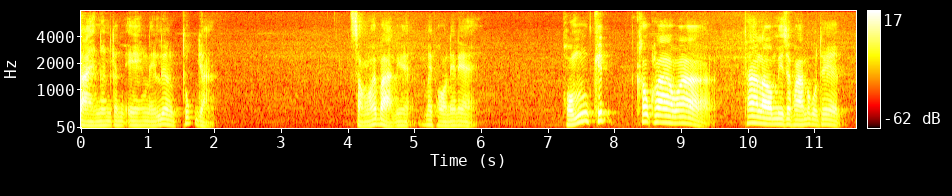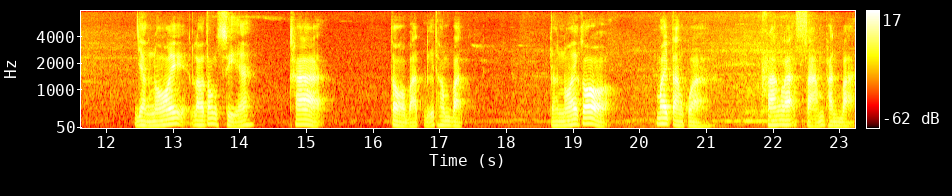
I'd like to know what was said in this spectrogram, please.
จ่ายเงินกันเองในเรื่องทุกอย่าง 200 บาทเนี่ยไม่พอแน่ๆ ผมคิดคร่าวๆว่าถ้าเรามีสภามกุเทศ อย่างน้อยเราต้องเสียค่าต่อบัตรหรือทำบัตร อย่างน้อยก็ไม่ต่ำกว่าครั้งละ 3,000 บาท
